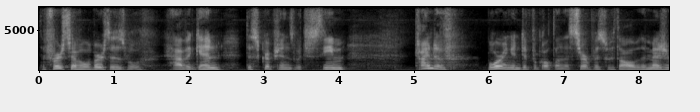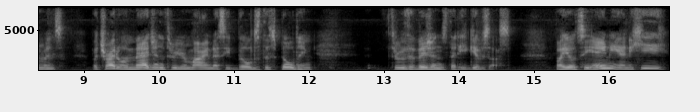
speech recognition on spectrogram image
The first several verses will have again descriptions which seem kind of boring and difficult on the surface with all of the measurements but try to imagine through your mind as he builds this building through the visions that he gives us. Vayotzieni, and he,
